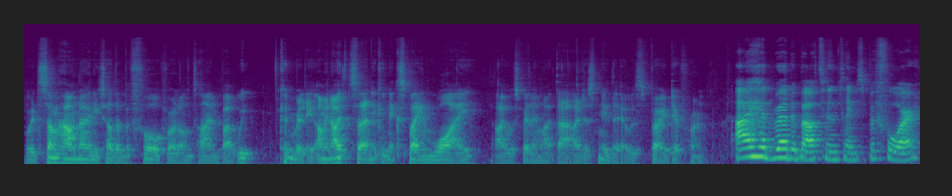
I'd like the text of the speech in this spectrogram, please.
we'd somehow known each other before for a long time, but we couldn't really. I mean, I certainly couldn't explain why I was feeling like that. I just knew that it was very different. I had read about twin flames before,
